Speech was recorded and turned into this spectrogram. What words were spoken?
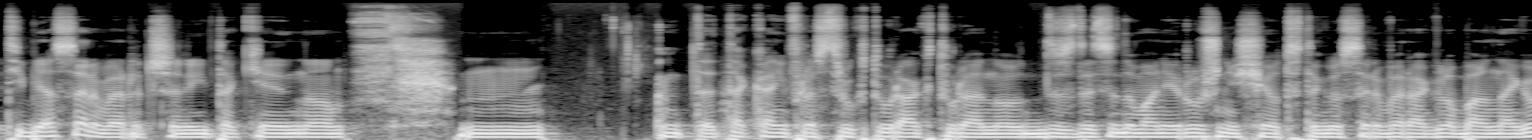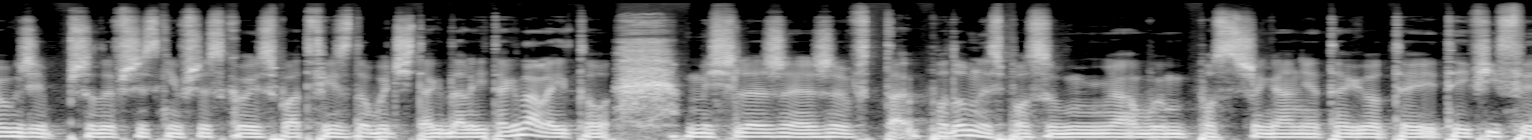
Tibia Server, czyli takie no... Mm, taka infrastruktura, która no, zdecydowanie różni się od tego serwera globalnego, gdzie przede wszystkim wszystko jest łatwiej zdobyć i tak dalej, i tak dalej, to myślę, że, że w podobny sposób miałbym postrzeganie tego, tej, tej FIFA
